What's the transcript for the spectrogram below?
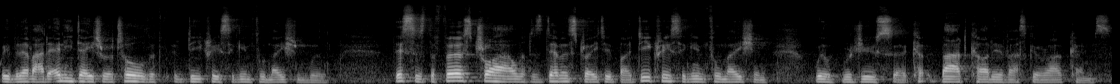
We've never had any data at all that decreasing inflammation will. This is the first trial that has demonstrated by decreasing inflammation will reduce uh, bad cardiovascular outcomes.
